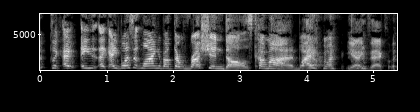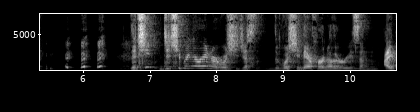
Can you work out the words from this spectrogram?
It's like I, I like I wasn't lying about the Russian dolls. Come on, why? Yeah, yeah exactly. did she did she bring her in, or was she just was she there for another reason? I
